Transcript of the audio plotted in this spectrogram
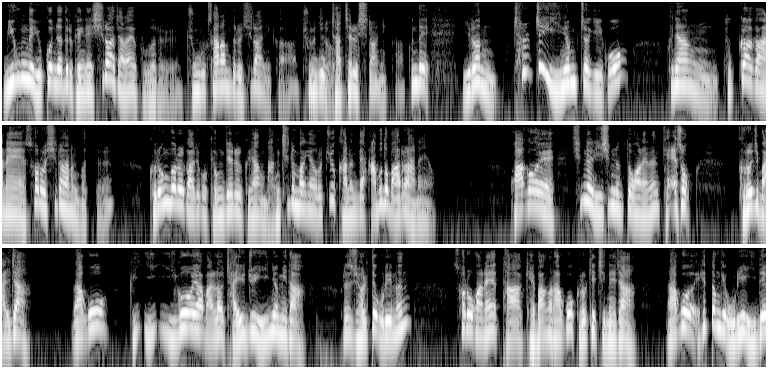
미국 내 유권자들이 굉장히 싫어하잖아요, 그거를. 중국 사람들을 싫어하니까. 중국 그렇죠. 자체를 싫어하니까. 근데 이런 철저히 이념적이고 그냥 국가 간에 서로 싫어하는 것들. 그런 거를 가지고 경제를 그냥 망치는 방향으로 쭉 가는데 아무도 말을 안 해요. 과거에 10년, 20년 동안에는 계속 그러지 말자라고 그, 이, 이거야말로 자유주의 이념이다. 그래서 절대 우리는 서로 간에 다 개방을 하고 그렇게 지내자라고 했던 게 우리의 이데,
